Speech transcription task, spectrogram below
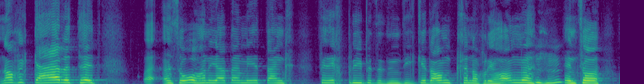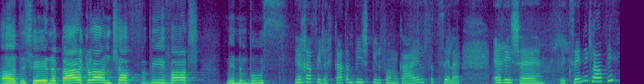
nachher gegärt hat. Äh, So habe ich eben mir gedacht, vielleicht bleiben dann die Gedanken noch ein bisschen hängen, wenn du so an der schönen Berglandschaft vorbeifährst mit dem Bus. Ja, ich kann vielleicht gerade ein Beispiel vom Geil erzählen. Er ist äh, 13, glaube ich,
